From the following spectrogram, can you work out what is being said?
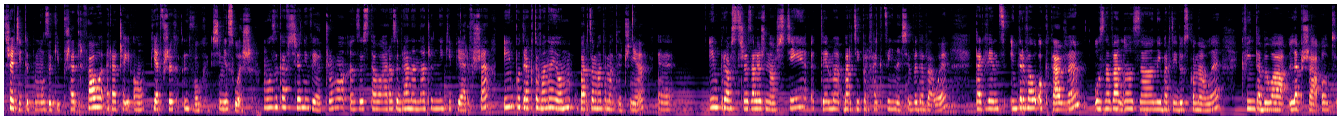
trzeci typ muzyki przetrwał, raczej o pierwszych dwóch się nie słyszy. Muzyka w średniowieczu została rozebrana na czynniki pierwsze i potraktowano ją bardzo matematycznie. Im prostsze zależności, tym bardziej perfekcyjne się wydawały. Tak więc interwał oktawy uznawano za najbardziej doskonały, kwinta była lepsza od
